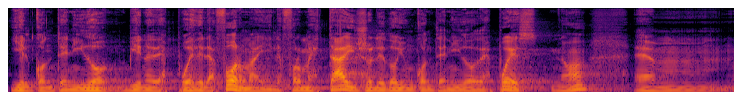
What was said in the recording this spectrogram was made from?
y el contenido viene después de la forma y la forma está y yo le doy un contenido después, ¿no? Em,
